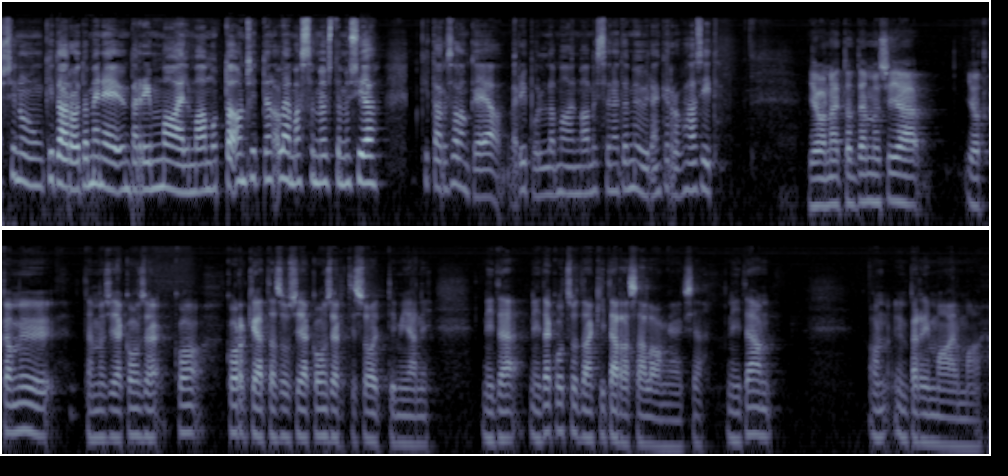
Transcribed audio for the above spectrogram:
sinun kitaroita menee ympäri maailmaa, mutta on sitten olemassa myös tämmöisiä kitarasalonkeja eri puolilla maailmaa, missä näitä myydään. Kerro vähän siitä. Joo, näitä on tämmöisiä, jotka myy tämmöisiä konser- ko- korkeatasoisia konserttisoittimia, niin niitä, niitä kutsutaan kitarasalongeiksi ja niitä on, on ympäri maailmaa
